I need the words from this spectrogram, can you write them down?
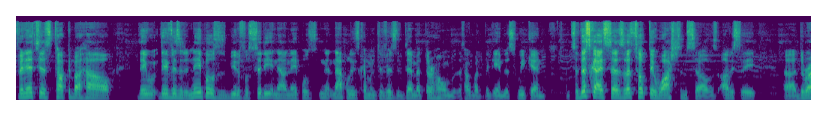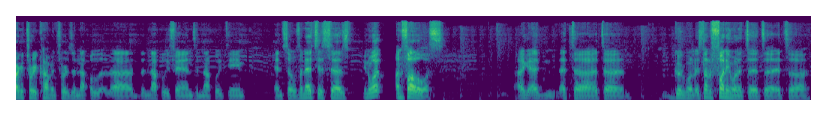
Venezia talked about how they they visited Naples, a beautiful city, and now Naples Napoli's coming to visit them at their home. They're talking about the game this weekend. And so this guy says, let's hope they wash themselves. Obviously, uh, derogatory comment towards the Napoli uh, the Napoli fans and Napoli team. And so Venezia says, you know what? Unfollow us. I got that's a that's a good one. It's not a funny one. It's a it's a it's a.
